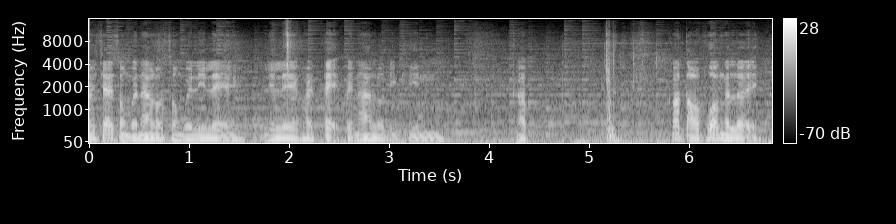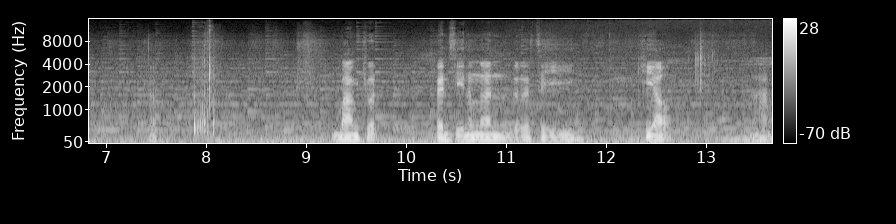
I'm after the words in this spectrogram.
ไม่ใช่ส่งไปหน้ารถส่งไปรีเลย์รีเลย์ค่อยเตะไปหน้ารถอีกทีนึงครับ ก็ต่อพ่วงกันเลยครับ บางชุดเป็นสีน้ำเงินหรือสีเขียวนะครับ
